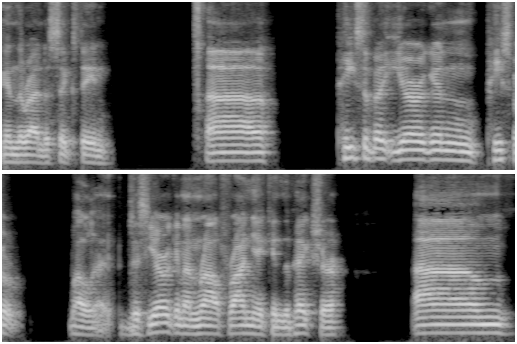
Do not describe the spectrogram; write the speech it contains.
in the round of sixteen. Uh, piece about Jurgen, piece about well, uh, just Jurgen and Ralf Rangnick in the picture. Um,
